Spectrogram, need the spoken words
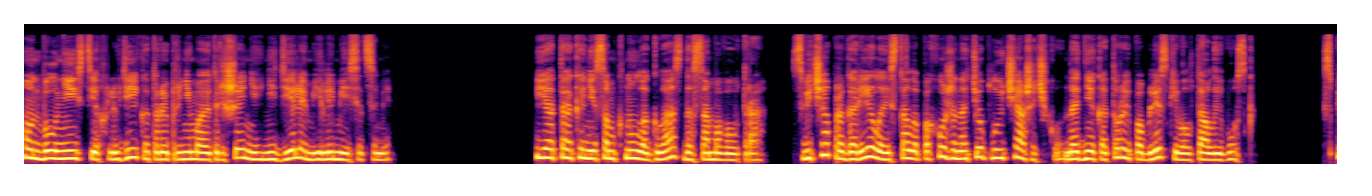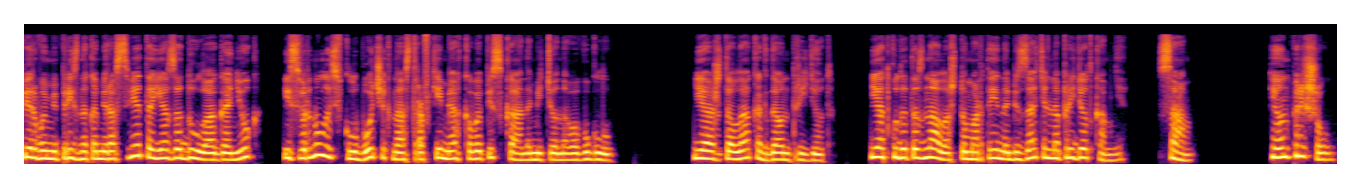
Он был не из тех людей, которые принимают решения неделями или месяцами. Я так и не сомкнула глаз до самого утра. Свеча прогорела и стала похожа на теплую чашечку, на дне которой поблескивал талый воск. С первыми признаками рассвета я задула огонек и свернулась в клубочек на островке мягкого песка, наметенного в углу. Я ждала, когда он придет. Я откуда-то знала, что Мартейн обязательно придет ко мне. Сам. И он пришел.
